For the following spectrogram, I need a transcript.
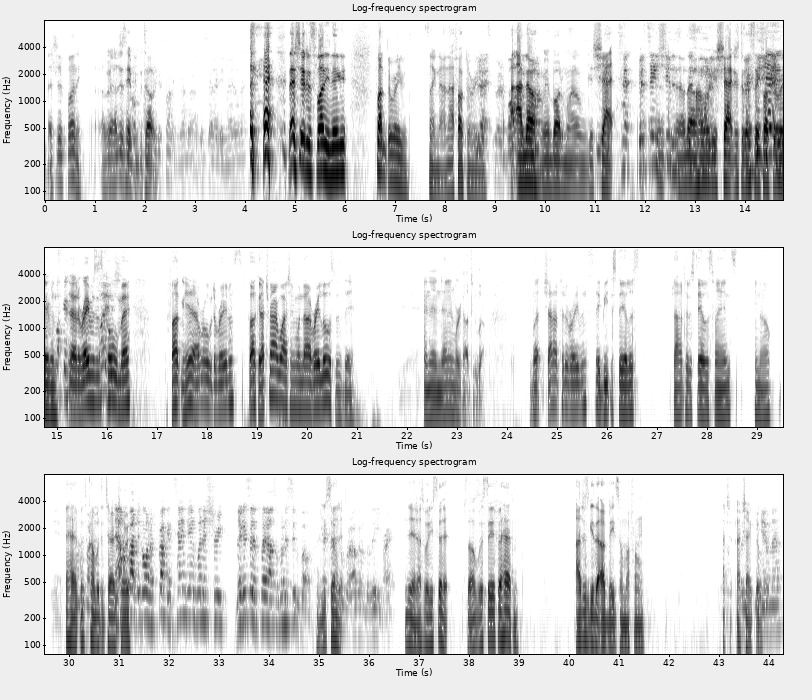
that shit funny. I mean, I just hear I people don't talk. It's funny. Remember, I just said I get mad over that shit. that shit is funny, nigga. Fuck the Ravens. It's like, nah, not fuck the Ravens. that. You're in I, I know. We're in Baltimore. I don't get You shot. 10, Fifteen shooters. I don't know how I'm gonna get shot just because I said fuck the Yeah, you Ravens. Yeah, the Ravens is cool, man. Fuck yeah, I rolled with the Ravens. Fuck it, I tried watching when uh, Ray Lewis was there, and then that didn't work out too well. But shout out to the Ravens. They beat the Steelers. Shout out to the Steelers fans. You know, Yeah, it happens. Come we're with the territory. Now we're about to go on a fucking ten game winning streak, make it to the playoffs, and win the Super Bowl. You guess said that's it. What we're all gonna believe, right? Yeah, that's what he said. So we'll see if it happens. I just get the updates on my phone. I ch- I Oh, checked though. Get them now.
